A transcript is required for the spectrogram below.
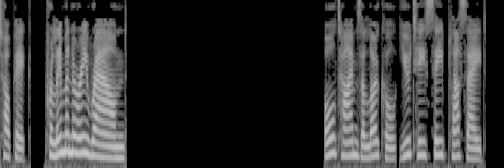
Topic: Preliminary round. All times are local UTC plus 8.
